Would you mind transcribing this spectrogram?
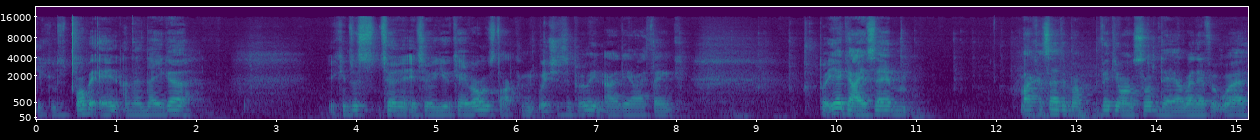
you can just bob it in and then there you go. You can just turn it into a UK rolling stock, which is a brilliant idea, I think. But yeah, guys, um, like I said in my video on Sunday, or whenever it were,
